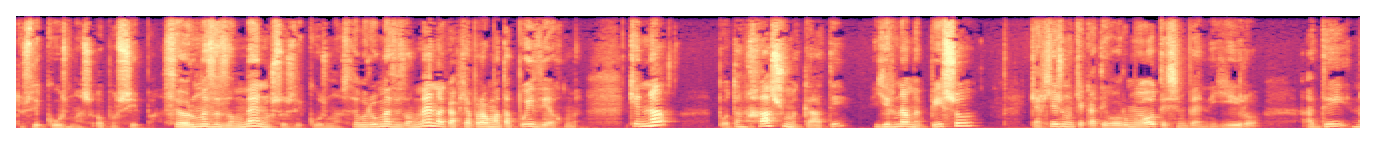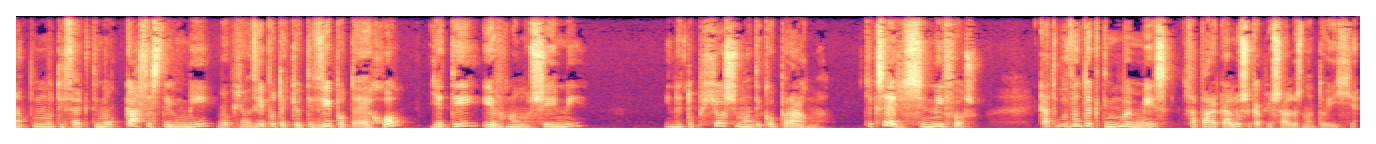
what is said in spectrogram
τους δικούς μας, όπως είπα. Θεωρούμε δεδομένους τους δικούς μας. Θεωρούμε δεδομένα κάποια πράγματα που ήδη έχουμε. Και να, που όταν χάσουμε κάτι, γυρνάμε πίσω και αρχίζουμε και κατηγορούμε ό,τι συμβαίνει γύρω, αντί να πούμε ότι θα εκτιμώ κάθε στιγμή με οποιονδήποτε και οτιδήποτε έχω, γιατί η ευγνωμοσύνη είναι το πιο σημαντικό πράγμα. Και ξέρεις, συνήθως κάτι που δεν το εκτιμούμε εμείς θα παρακαλούσε κάποιος άλλος να το είχε.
